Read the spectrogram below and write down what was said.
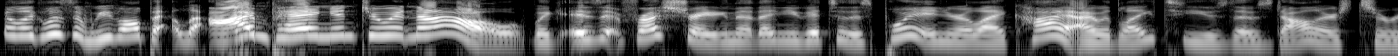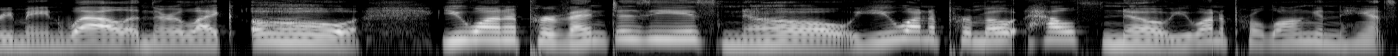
And like, listen, we've all, pa- I'm paying into it now. Like, is it frustrating that then you get to this point and you're like, hi, I would like to use those dollars to remain well. And they're like, oh, you want to prevent disease? No. You want to promote health? No. You want to prolong and enhance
